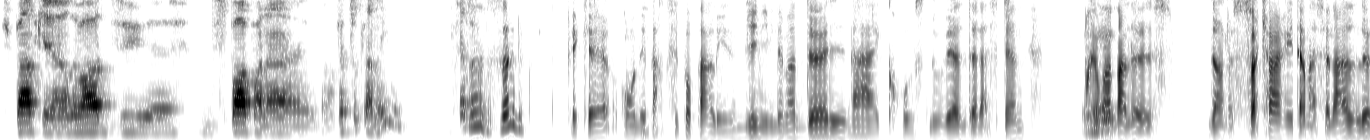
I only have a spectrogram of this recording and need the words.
je pense qu'il va y avoir du, euh, du sport pendant, en fait, toute l'année. Presque. Ah, c'est ça, là. Fait que, on est parti pour parler, bien évidemment, de la grosse nouvelle de la semaine. Vraiment Mhm. dans le dans le soccer international. là.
